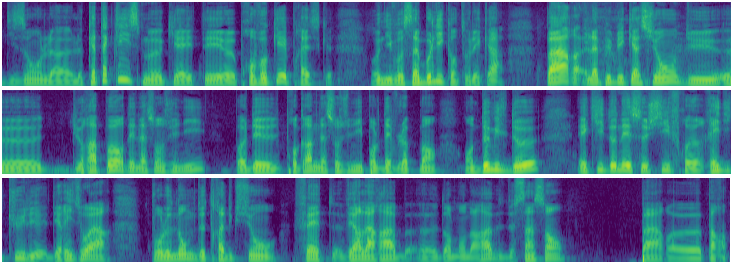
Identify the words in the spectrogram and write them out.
disons, le cataclysme qui a été provoqué presque, au niveau symbolique en tous les cas, par la publication du, euh, du rapport des Nations Unies des programmes Nations Unies pour le développement en 2002 et qui donnait ce chiffre ridicule et dérisoire pour le nombre de traductions faites vers l'arabe euh, dans le monde arabe de 500 par, euh, par an.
